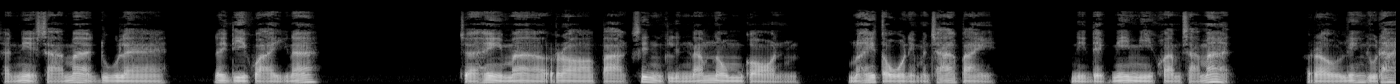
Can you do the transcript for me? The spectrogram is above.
ฉันเนี่ยสามารถดูแลได้ดีกว่าอีกนะ จะให้มารอปากสิ้นกลิ่นน้ำนมก่อนมาให้โตเนี่ยมันช้าไป นี่เด็กนี่มีความสามารถ เราเลี้ยงดูได้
